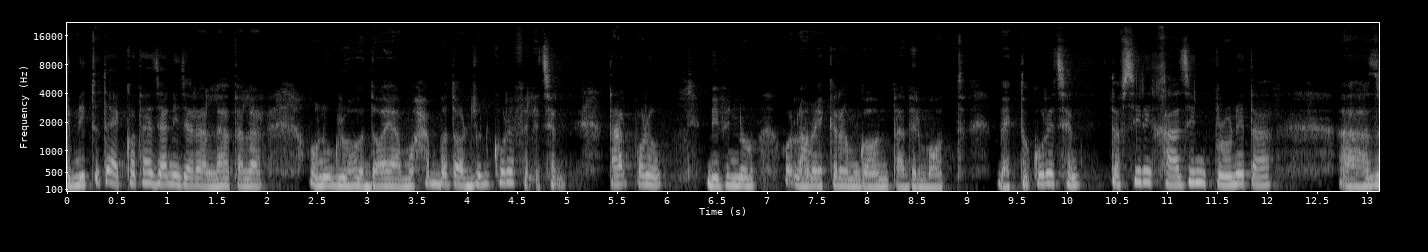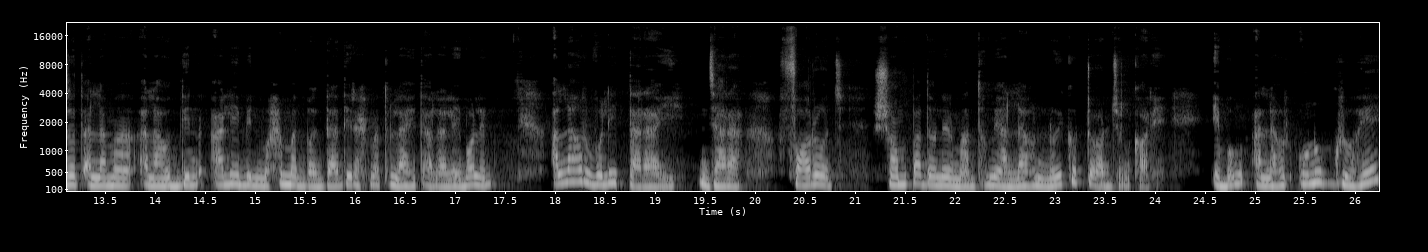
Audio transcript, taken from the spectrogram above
এমনিতে তো এক কথায় জানি যারা আল্লাহ তালার অনুগ্রহ, দয়া, মোহাব্বত অর্জন করে ফেলেছেন, তারপরেও বিভিন্ন ওলামা একরামগণ তাদের মত ব্যক্ত করেছেন। তফসিরে খাজিন প্রণেতা হজরত আল্লামা আলাউদ্দিন আলী বিন মোহাম্মদ বাগদাদি রহমতুল্লাহ তালাই বলেন, আল্লাহর বলি তারাই যারা ফরজ সম্পাদনের মাধ্যমে আল্লাহর নৈকট্য অর্জন করে এবং আল্লাহর অনুগ্রহে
